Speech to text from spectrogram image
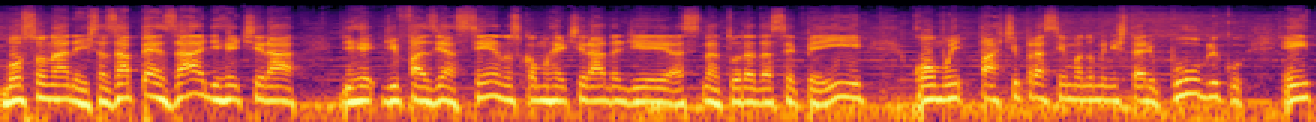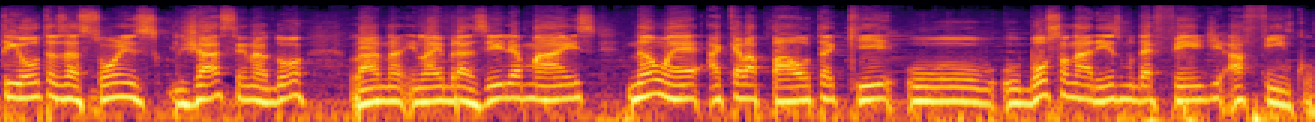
bolsonaristas, apesar de retirar de, de fazer acenos como retirada de assinatura da CPI, como ir- partir para cima do Ministério Público, entre outras ações, já senador lá, na- lá em Brasília, mas não é aquela pauta que o, o bolsonarismo defende afinco.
